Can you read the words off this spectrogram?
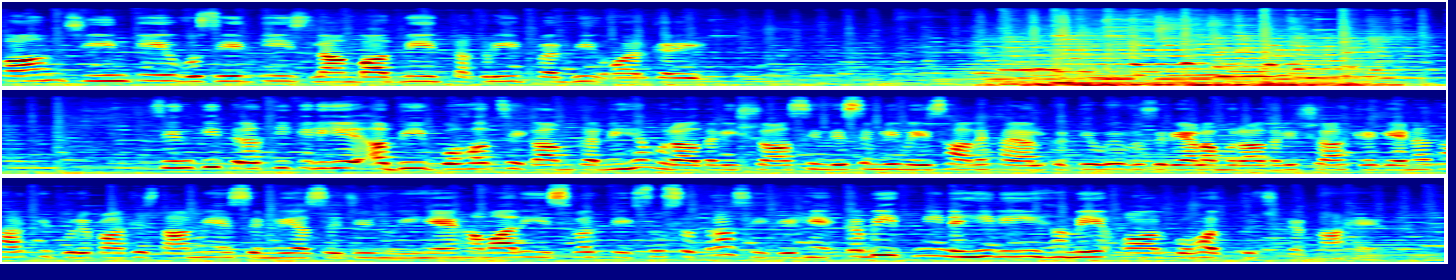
कौम चीन के वज़ीर की इस्लामाबाद में तकरीर पर भी गौर करे। सिंध की तरक्की के लिए अभी बहुत से काम करने हैं। मुराद अली शाह सिंध असम्बली में इजहार ख्याल करते हुए वजी अला मुराद अली शाह का कहना था कि पूरे पाकिस्तान में असम्बलियाँ सजी हुई हैं। हमारी इस वक्त 117 सीटें हैं। कभी इतनी नहीं ली, हमें और बहुत कुछ करना है।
